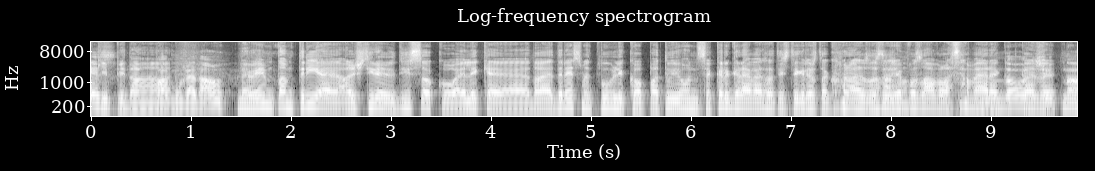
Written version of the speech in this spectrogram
ekipi. Da, Pa mu ga dal? Ne vem, tam tri ali štiri ljudi so, ko je leke, da je dres med publiko, pa tudi on se kar greve, zdaj ti greš tako, da se že pozabila sam ere, No, očitno,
